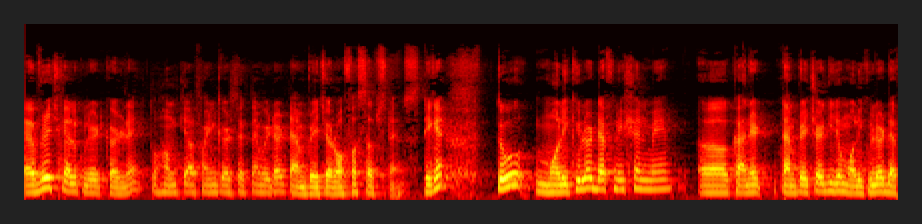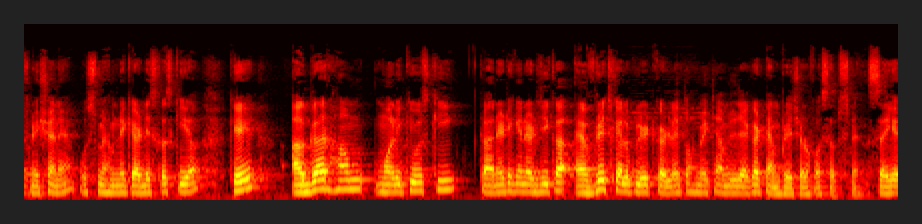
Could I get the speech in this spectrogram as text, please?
एवरेज कैलकुलेट कर लें तो हम क्या फाइंड कर सकते हैं बेटा? टेम्परेचर ऑफ़ अ सब्सटेंस ठीक है? तो मॉलिक्यूलर डेफिनेशन में टेम्परेचर की जो मॉलिक्यूलर डेफिनेशन है, उसमें हमने क्या डिस्कस किया कि अगर हम मॉलिक्यूल्स की काइनेटिक एनर्जी का एवरेज कैलकुलेट कर लें तो हमें क्या मिल जाएगा? टेम्परेचर ऑफ़ अ सब्सटेंस सही है?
